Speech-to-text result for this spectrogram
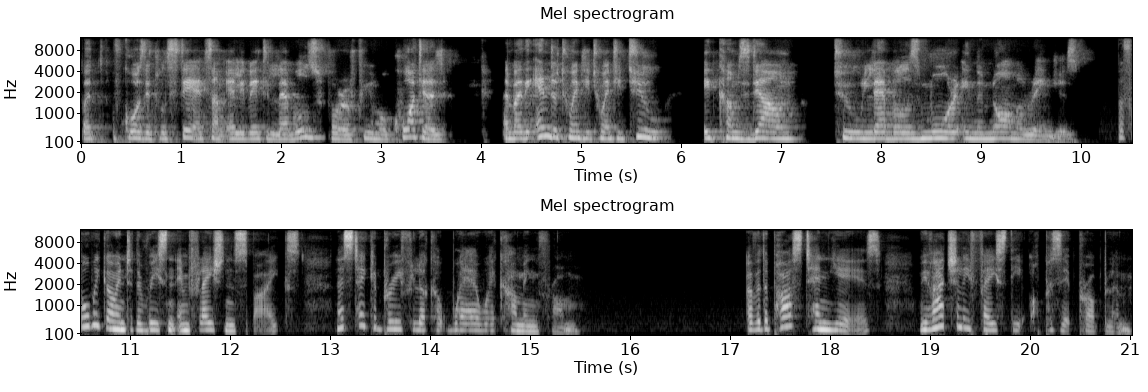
but of course it will stay at some elevated levels for a few more quarters. And by the end of 2022, it comes down to levels more in the normal ranges. Before we go into the recent inflation spikes, let's take a brief look at where we're coming from. Over the past 10 years, we've actually faced the opposite problem.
